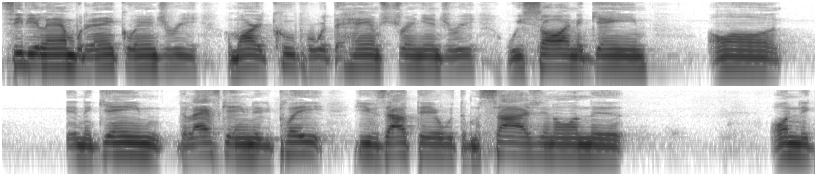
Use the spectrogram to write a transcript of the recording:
CeeDee Lamb with an ankle injury, Amari Cooper with the hamstring injury. We saw in the game on in the game, the last game that he played, he was out there with the massaging on the on the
